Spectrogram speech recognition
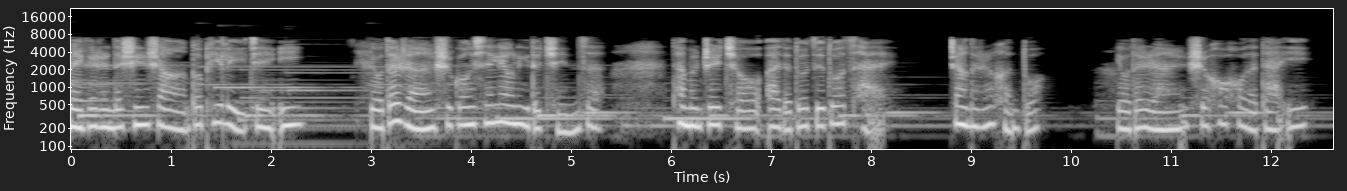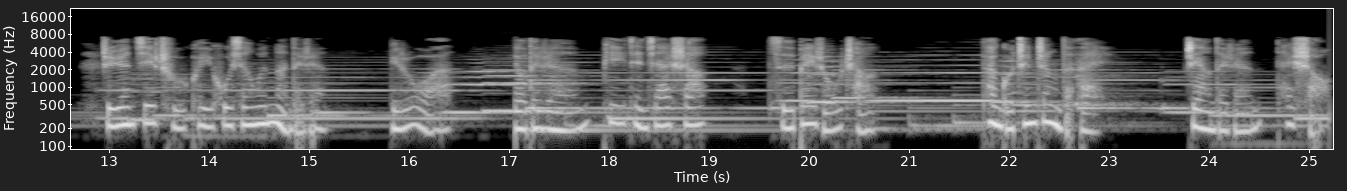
每个人的身上都披了一件衣，有的人是光鲜亮丽的裙子，他们追求爱的多姿多彩，这样的人很多；有的人是厚厚的大衣，只愿接触可以互相温暖的人；比如我啊，有的人披一件袈裟，慈悲柔肠，看过真正的爱，这样的人太少。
